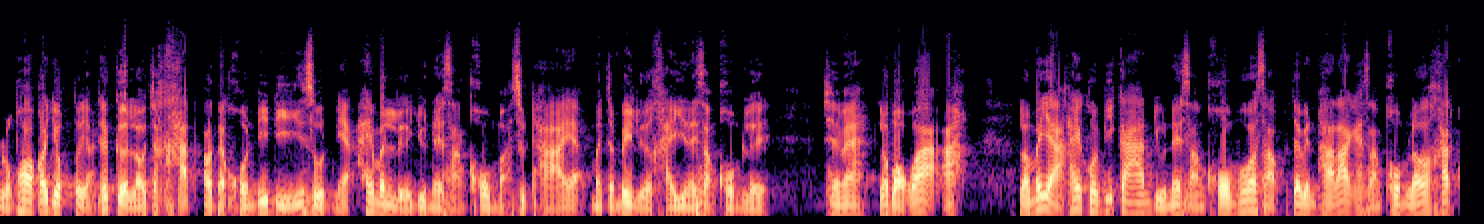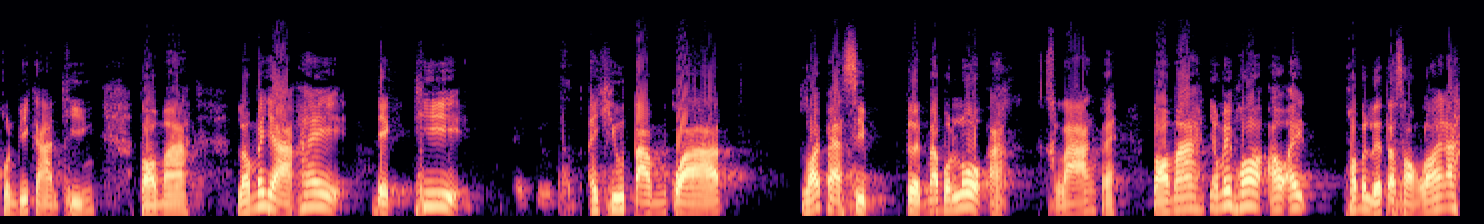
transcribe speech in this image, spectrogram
หลวงพ่อก็ยกตัวอย่างถ้าเกิดเราจะคัดเอาแต่คนที่ดีที่สุดเนี่ยให้มันเหลืออยู่ในสังคมอะสุดท้ายอะมันจะไม่เหลือใครอยู่ในสังคมเลยใช่ไหมเราบอกว่าอะเราไม่อยากให้คนพิการอยู่ในสังคมเพราะว่าจะเป็นภาระแก่สังคมแล้วก็คัดคนพิการทิ้งต่อมา เราไม่อยากให้เด็กที่ไอคิวต่ำกว่าร้อยแปดสิบเกิดมาบนโลกอะล้างไป ต่อมายังไม่พอเอาไอพอมันเหลือแต่สองร้อยอะ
